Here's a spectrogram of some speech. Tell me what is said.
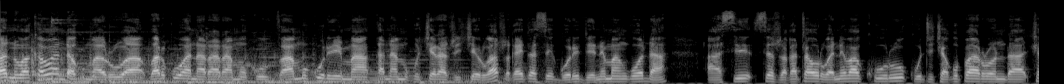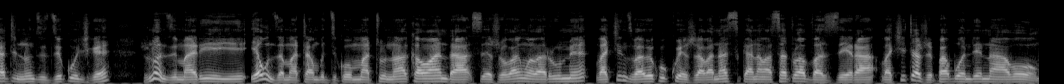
vanhu vakawanda kumaruwa vari kuwana raramo kubva mukurima kana mukuchera zvicherwa zvakaita segoridhe nemangoda asi sezvakataurwa nevakuru kuti chakupa ronda chati nhunzi dzikudye zvinonzi mari iyi yaunza matambudziko mumatunhu akawanda sezvo vamwe varume vachinzi vave kukwezva vanasikana vasati vabva zera vachiita zvepabonde navo.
